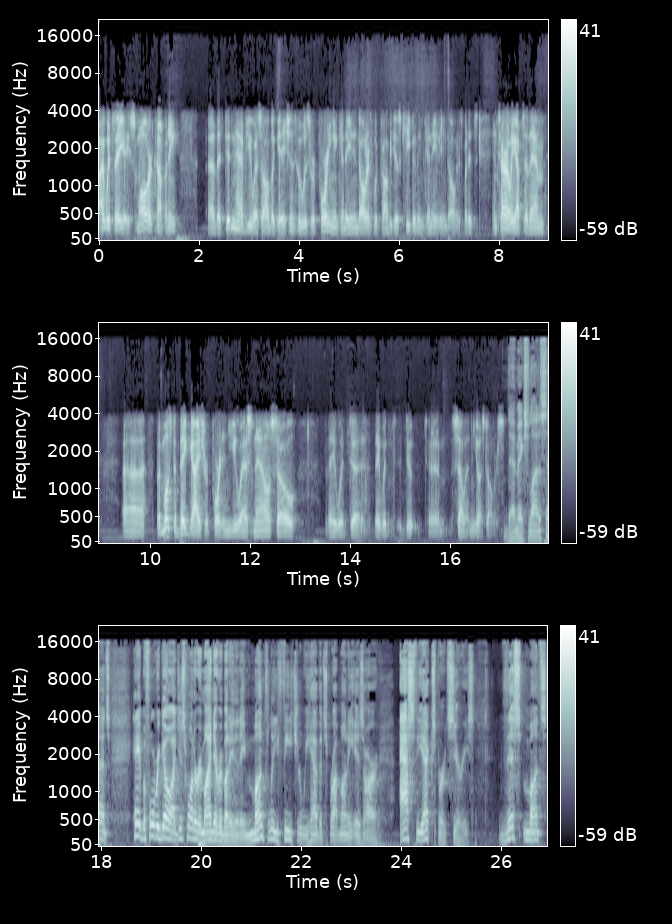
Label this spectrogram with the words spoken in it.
I would say a smaller company uh, that didn't have U.S. obligations, who was reporting in Canadian dollars, would probably just keep it in Canadian dollars. But it's entirely up to them. Uh, but most of the big guys report in U.S. now, so they would uh, they would do uh, sell it in U.S. dollars. That makes a lot of sense. Hey, before we go, I just want to remind everybody that a monthly feature we have at Sprott Money is our Ask the Expert series. This month's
